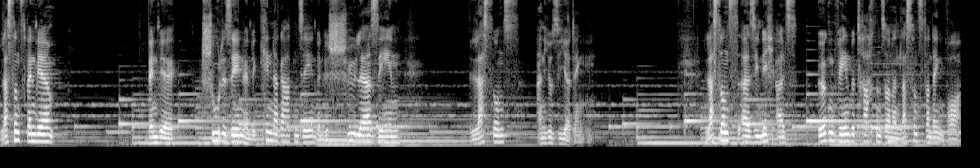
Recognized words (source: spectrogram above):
Lasst uns, wenn wir, wenn wir Schule sehen, wenn wir Kindergarten sehen, wenn wir Schüler sehen, lasst uns an Josia denken. Lasst uns äh, sie nicht als irgendwen betrachten, sondern lasst uns daran denken, boah,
